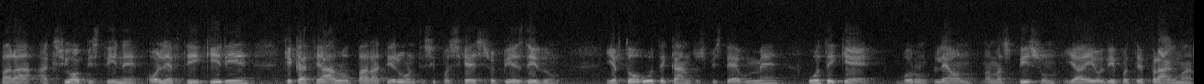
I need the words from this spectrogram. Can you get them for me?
παρά αξιόπιστοι είναι όλοι αυτοί οι κύριοι και κάθε άλλο παρατηρούν τις υποσχέσεις τις οποίες δίδουν. Γι' αυτό ούτε καν τους πιστεύουμε, ούτε και μπορούν πλέον να μας πείσουν για οποιοδήποτε πράγμα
